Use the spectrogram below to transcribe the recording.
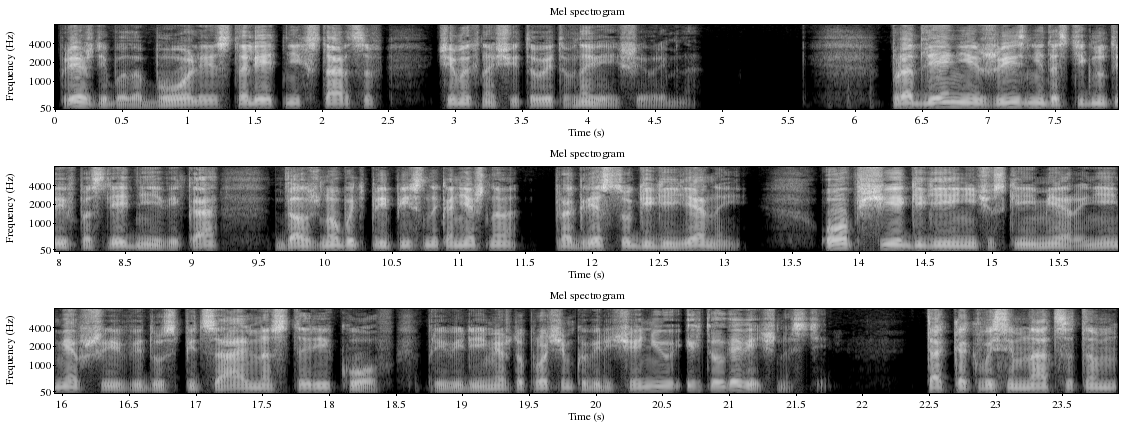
прежде было более столетних старцев, чем их насчитывают в новейшие времена. Продление жизни, достигнутое в последние века, должно быть приписано, конечно, прогрессу гигиены, Общие гигиенические меры, не имевшие в виду специально стариков, привели, между прочим, к увеличению их долговечности. Так как в XVIII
